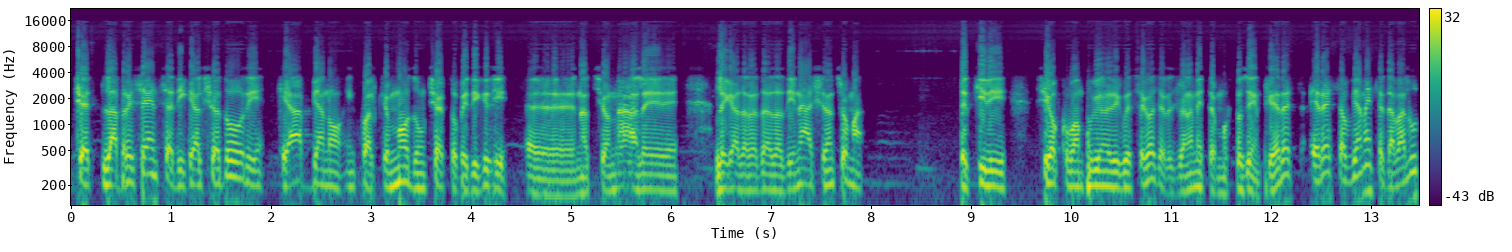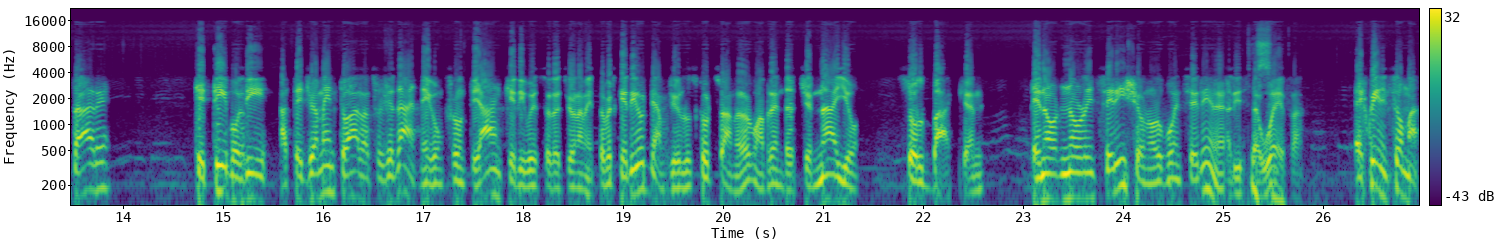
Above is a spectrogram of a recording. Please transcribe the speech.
c'è la presenza di calciatori che abbiano in qualche modo un certo pedigree eh, nazionale legato alla data di nascita, insomma, per chi si occupa un pochino di queste cose il ragionamento è molto semplice e resta, e resta ovviamente da valutare che tipo di atteggiamento ha la società nei confronti anche di questo ragionamento, perché ricordiamoci che lo scorso anno la Roma prende a gennaio Solbakken e non, non lo inserisce o non lo può inserire nella lista Eh sì. UEFA. E quindi insomma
